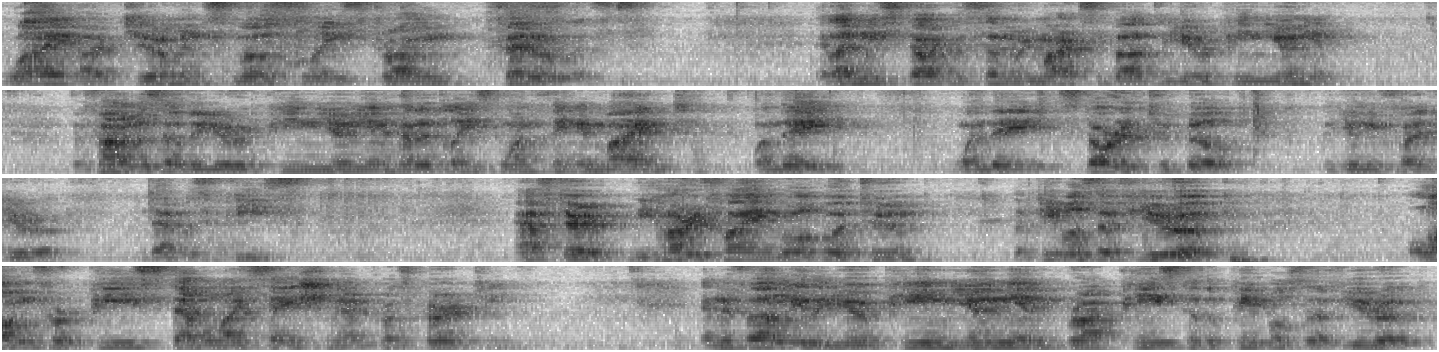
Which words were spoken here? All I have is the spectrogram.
why are Germans mostly strong federalists? And let me start with some remarks about the European Union. The founders of the European Union had at least one thing in mind when they, when they started to build the unified Europe, and that was peace. After the horrifying World War II, the peoples of Europe longed for peace, stabilization, and prosperity. And if only the European Union brought peace to the peoples of Europe,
